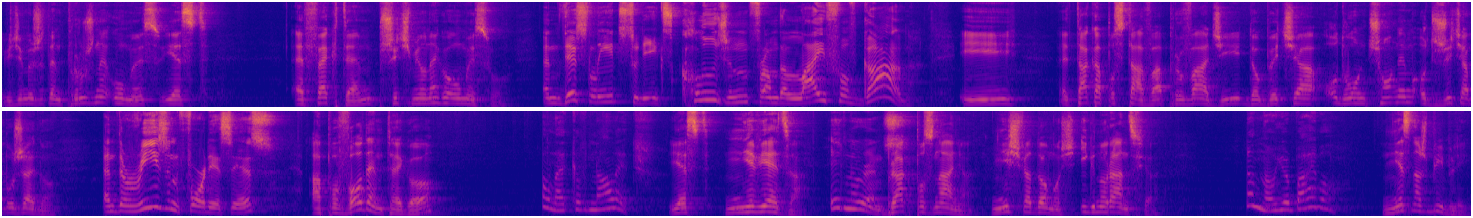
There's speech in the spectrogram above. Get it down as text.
I widzimy, że ten próżny umysł jest efektem przyćmionego umysłu. And this leads to the exclusion from the life of God. I taka postawa prowadzi do bycia odłączonym od życia Bożego. And the reason for this is A powodem tego lack of knowledge, jest niewiedza, ignorance. brak poznania, nieświadomość, ignorancja. You don't know your Bible. Nie znasz Biblii,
